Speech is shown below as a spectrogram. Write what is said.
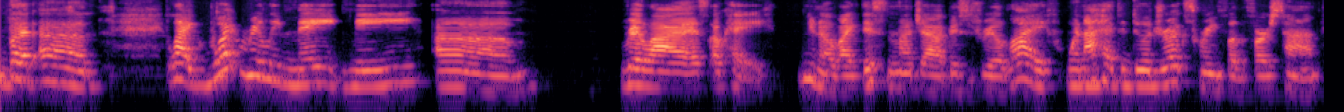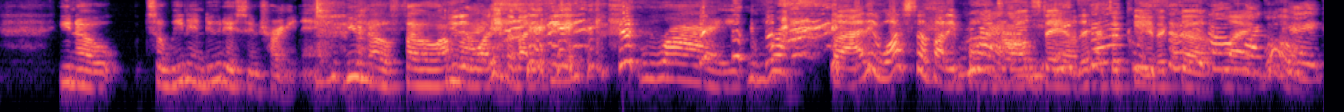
but um, like what really made me um realize, okay, you know, like this is my job, this is real life. When. I had to do a drug screen for the first time, you know, so we didn't do this in training, you know. So I'm You didn't like, watch somebody pee? right, right. but i didn't watch somebody pull right, the drawers down and have to pee in a exactly. cup you know, like, like, okay,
